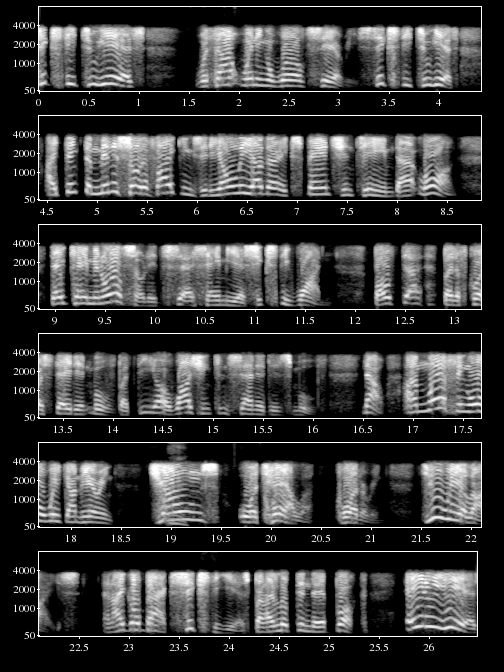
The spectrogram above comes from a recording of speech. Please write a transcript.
62 years without winning a World Series. 62 years. I think the Minnesota Vikings are the only other expansion team that long. They came in also the same year, 61. Both, uh, but of course they didn't move. But the uh, Washington Senators moved. Now I'm laughing all week. I'm hearing Jones or Taylor quartering. Do you realize? And I go back 60 years, but I looked in their book. 80 years,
